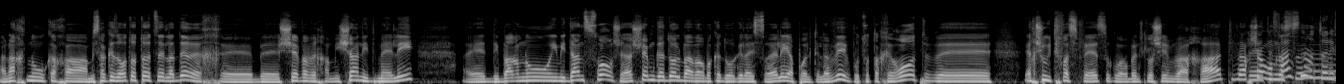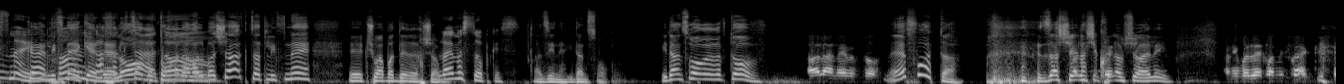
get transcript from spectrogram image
ואנחנו ככה, המשחק הזה אוטוטו יוצא לדרך, בשבע וחמישה נדמה לי. דיברנו עם עידן סרור, שהיה שם גדול בעבר בכדורגל הישראלי, הפועל תל אביב, קבוצות אחרות, ואיכשהו התפספס, הוא כבר בן 31, ועכשיו הוא מנסה... ותפסנו אותו לפני, כן, נכון? לפני, כן, ככה לא קצת, בתוך לא. חדר הלבשה, קצת לפני, אה, כשהוא היה בדרך שם. לא עם הסטופקס. אז הנה, עידן סרור. עידן סרור, ערב טוב. אהלן, ערב טוב. איפה אתה? זו השאלה שכולם שואלים. אני בדרך למשחק.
